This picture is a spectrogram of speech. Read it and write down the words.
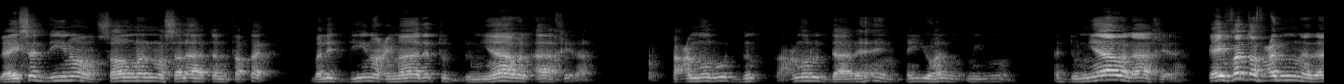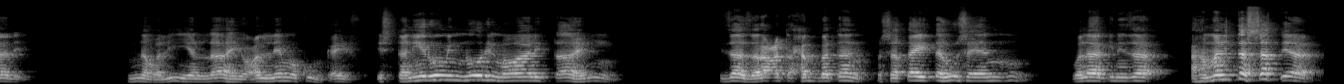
ليس الدين صوما وصلاة فقط بل الدين عمادة الدنيا والآخرة. فعمروا, الدن... فعمروا الدارين أيها المؤمنون. الدنيا والآخرة. كيف تفعلون ذلك؟ إن ولي الله يعلمكم كيف. استنيروا من نور الموالي الطاهرين. إذا زرعت حبة وسقيته سينمو. ولكن إذا أهملت السقيا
